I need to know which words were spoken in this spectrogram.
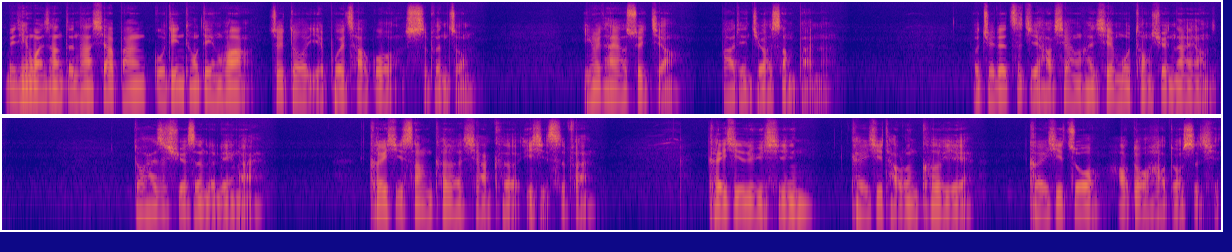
每天晚上等他下班，固定通电话，最多也不会超过十分钟，因为他要睡觉，八点就要上班了。我觉得自己好像很羡慕同学那样子。都还是学生的恋爱，可以一起上课、下课，一起吃饭，可以一起旅行，可以一起讨论课业，可以一起做好多好多事情，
